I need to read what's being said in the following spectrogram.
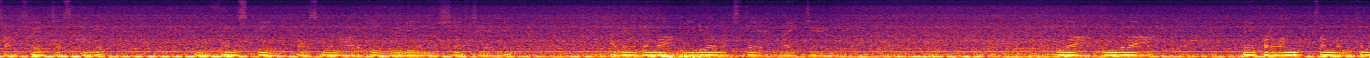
సబ్స్క్రైబ్ చేసుకోండి. మీ ఫ్రెండ్స్కి అవసరమైన వారికి ఈ వీడియోను షేర్ చేయండి. అదేవిధంగా వీడియో నచ్చితే లైక్ చేయండి. ఇక ముందుగా పేపర్ వన్ సంబంధించిన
